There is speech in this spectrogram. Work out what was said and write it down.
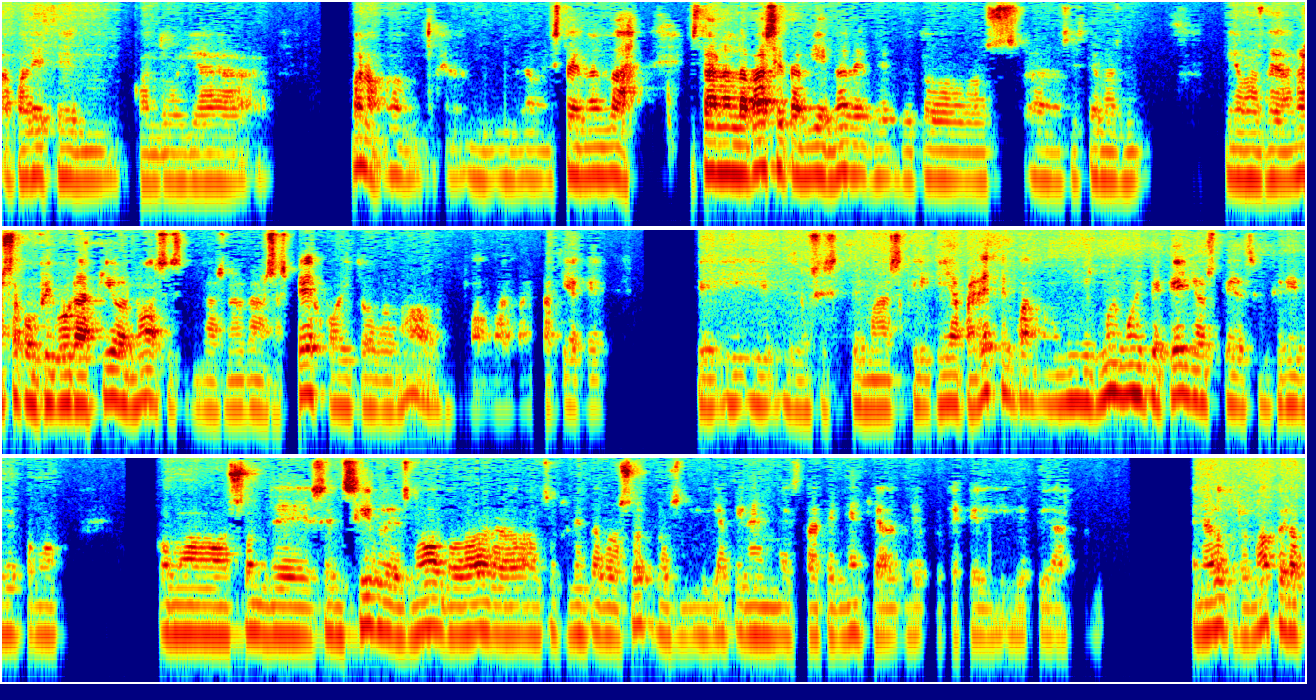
aparecen cuando ya, bueno, están en la, están en la base también de, todos los ah, sistemas digamos, de nuestra configuración, ¿no? las neuronas espejo y todo, ¿no? la, empatía que, y, los sistemas que, ya aparecen cuando muy, muy pequeños, que es increíble como, como son de sensibles ¿no? al dolor, al sufrimiento de los otros y ya tienen esta tendencia de proteger y de cuidar en el otro, ¿no? Pero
